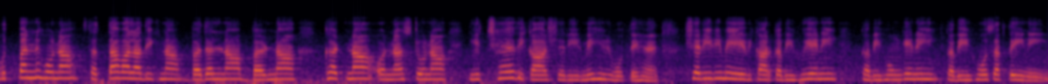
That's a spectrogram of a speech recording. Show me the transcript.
उत्पन्न होना, सत्ता वाला दिखना, बदलना, बढ़ना, घटना और नष्ट होना, ये छह विकार शरीर में ही होते हैं। शरीर में ये विकार कभी हुए नहीं, कभी होंगे नहीं, कभी हो सकते ही नहीं।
